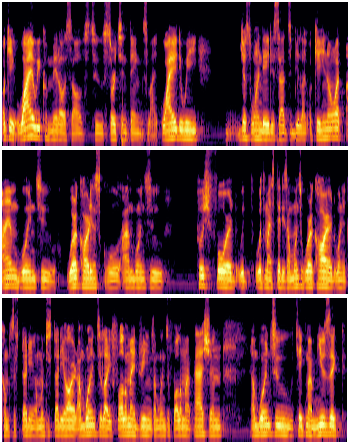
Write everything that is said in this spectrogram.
okay, why we commit ourselves to certain things. Like why do we just one day decide to be like, okay, you know what? I am going to work hard in school. I'm going to push forward with with my studies. I'm going to work hard when it comes to studying. I'm going to study hard. I'm going to like follow my dreams. I'm going to follow my passion. I'm going to take my music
